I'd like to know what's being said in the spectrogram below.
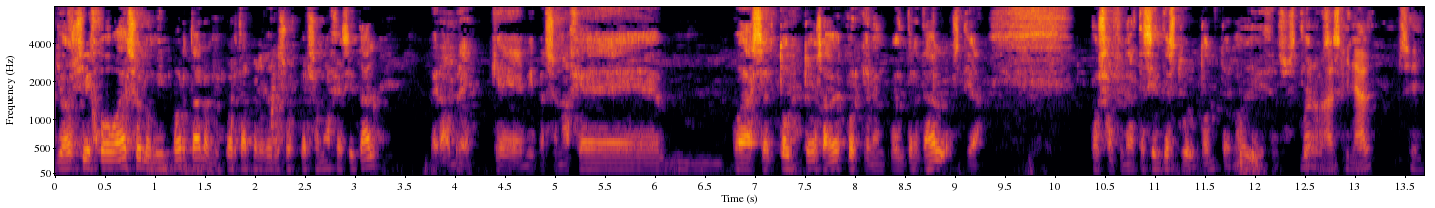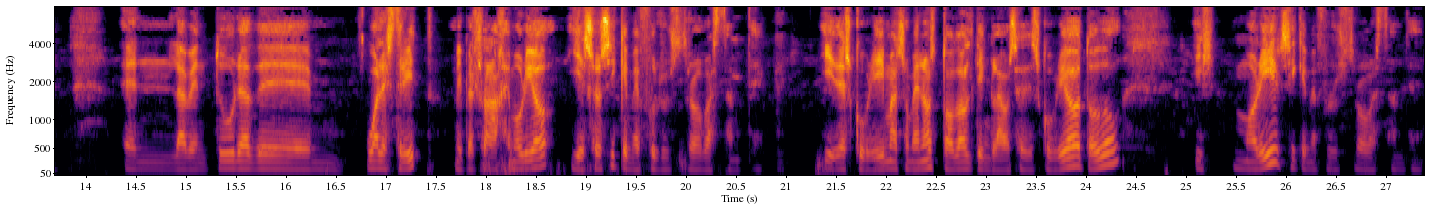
Yo si juego a eso no me importa, no me importa perder esos personajes y tal, pero hombre, que mi personaje pueda ser tonto, ¿sabes? Porque no encuentre tal, hostia. Pues al final te sientes tú el tonto, ¿no? Y dices, hostia. Bueno, pues al final, sí. En la aventura de Wall Street, mi personaje murió y eso sí que me frustró bastante. Y descubrí más o menos todo el tinglado. Se descubrió todo y morir sí que me frustró bastante.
